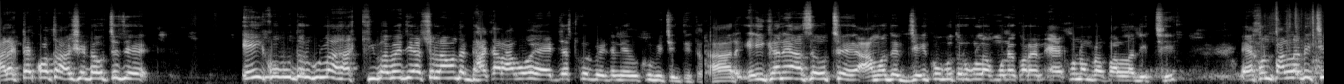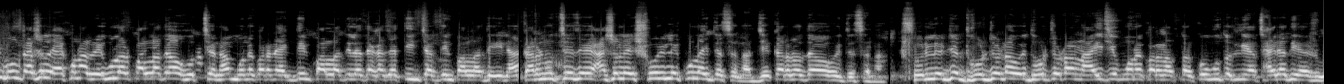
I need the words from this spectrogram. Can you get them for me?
আর একটা কথা, সেটা হচ্ছে যে এই কবুতরগুলা কীভাবে যে আসলে আমাদের ঢাকার আবহাওয়া অ্যাডজাস্ট করবে, এটা নিয়ে আমি খুবই চিন্তিত। আর এইখানে আছে হচ্ছে আমাদের যেই কবুতরগুলা মনে করেন এখন আমরা পাল্লা দিচ্ছি এখন পাল্লা দিচ্ছি বলতে আসলে এখন আর রেগুলার পাল্লা দেওয়া হচ্ছে না। মনে করেন একদিন পাল্লা দিলে দেখা যায় তিন, চার দিন পাল্লা দেই না। কারণ হচ্ছে যে আসলে শরীরে কুলাইতেছে না, যে কারণে দেওয়া হইতেছে না। শরীরের যে ধৈর্যটা, ওই ধৈর্যটা নাই যে মনে করেন আপনার কবুতর নিয়ে ছাইরা দিয়ে আসব,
